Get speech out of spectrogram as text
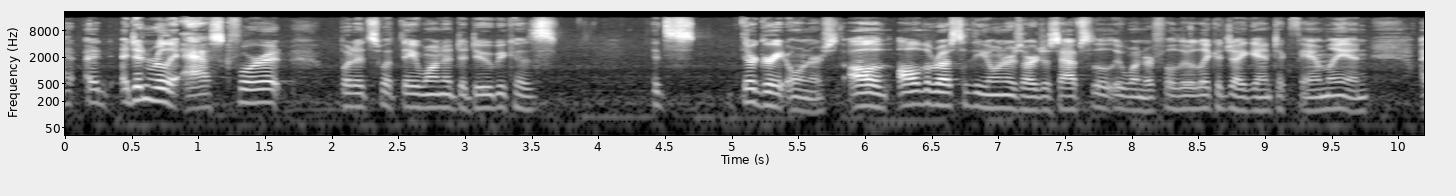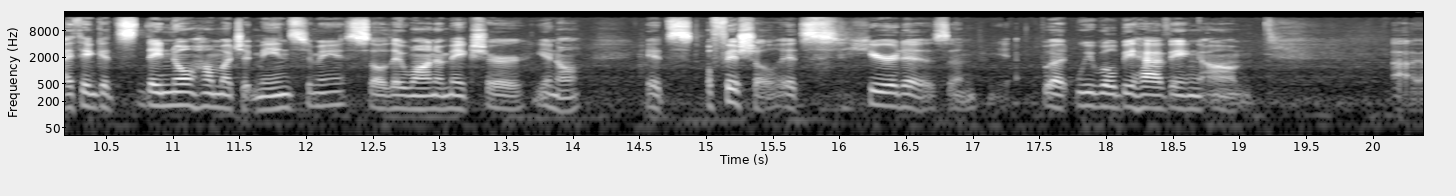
I, I, I didn't really ask for it, but it's what they wanted to do because it's they're great owners. All all the rest of the owners are just absolutely wonderful. They're like a gigantic family, and I think it's they know how much it means to me, so they want to make sure you know it's official. It's here it is, and but we will be having. Um, uh,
